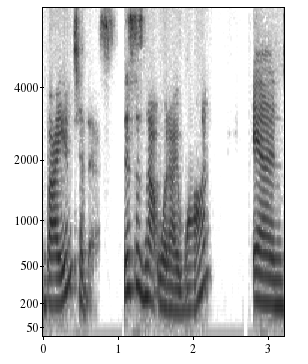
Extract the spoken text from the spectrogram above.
buy into this. This is not what i want. And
